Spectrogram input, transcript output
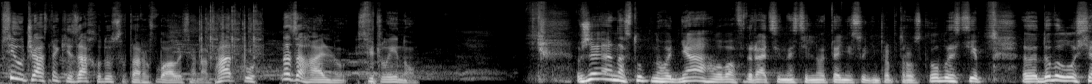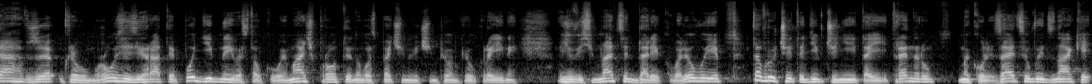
всі учасники заходу сфотографувалися на згадку на загальну світлину. Вже наступного дня голова Федерації настільного тенісу Дніпропетровської області е, довелося вже у Кривому Розі зіграти подібний виставковий матч проти новоспеченої чемпіонки України Ю-18 Дар'ї Ковальової та вручити дівчині та її тренеру Миколі Зайцеву відзнаки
